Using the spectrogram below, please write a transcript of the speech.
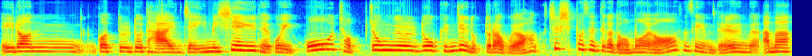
이런 것들도 다 이제 이미 시행이 되고 있고 접종률도 굉장히 높더라고요. 70%가 넘어요. 선생님들. 아마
